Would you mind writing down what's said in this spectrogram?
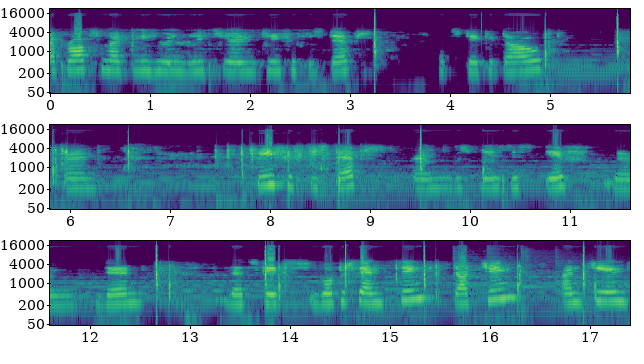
approximately he will reach here in 350 steps. Let's take it out. And 350 steps. And just place this if then then let's take go to sensing touching and change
